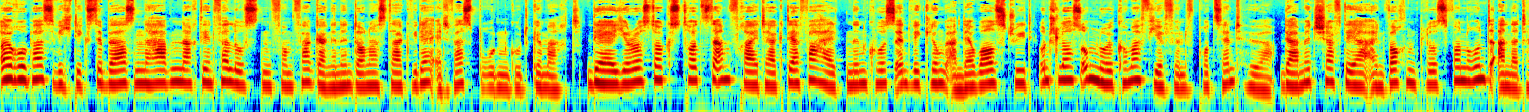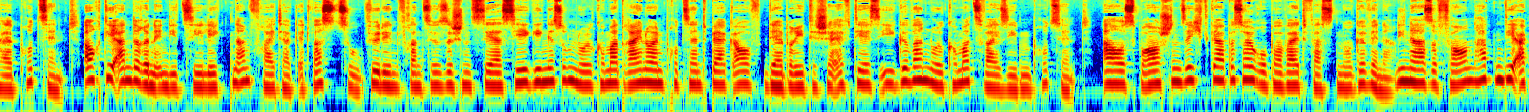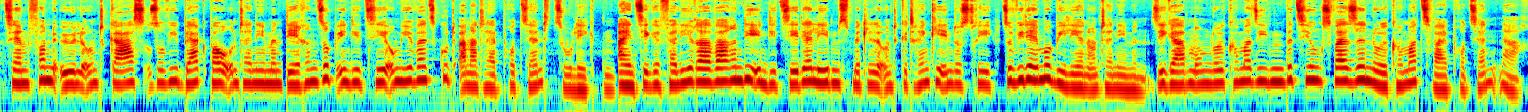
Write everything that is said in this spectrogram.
Europas wichtigste Börsen haben nach den Verlusten vom vergangenen Donnerstag wieder etwas Boden gut gemacht. Der Eurostox trotzte am Freitag der verhaltenen Kursentwicklung an der Wall Street und schloss um 0,45 Prozent höher. Damit schaffte er ein Wochenplus von rund anderthalb Prozent. Auch die anderen Indizes legten am Freitag etwas zu. Für den französischen CAC ging es um 0,39 Prozent bergauf, der britische FTSI gewann 0,27 Prozent. Aus Branchensicht gab es europaweit fast nur Gewinner. Die Nase vorn Down hatten die Aktien von Öl- und Gas- sowie Bergbauunternehmen, deren Subindize um jeweils gut anderthalb Prozent zulegten. Einzige Verlierer waren die Indize der Lebensmittel- und Getränkeindustrie sowie der Immobilienunternehmen. Sie gaben um 0,7 bzw. 0,2 Prozent nach.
